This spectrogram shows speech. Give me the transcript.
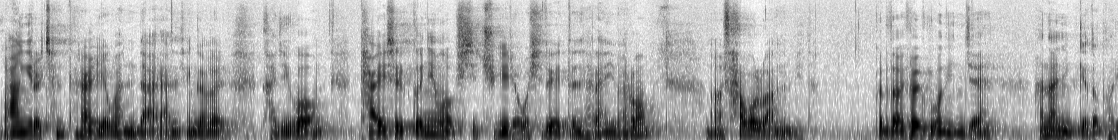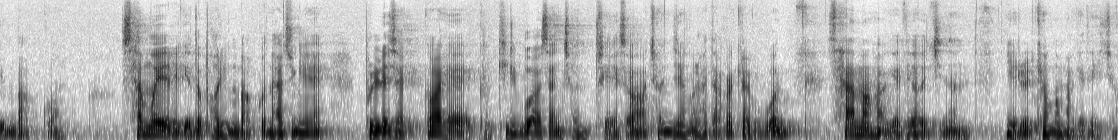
왕위를 찬탈하려고 한다라는 생각을 가지고 다윗을 끊임없이 죽이려고 시도했던 사람이 바로 어, 사울 왕입니다. 그러다 결국은 이제 하나님께도 버림받고 사무엘에게도 버림받고 나중에 블레셋과의 그 길부아산 전투에서 전쟁을 하다가 결국은 사망하게 되어지는 일을 경험하게 되죠.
